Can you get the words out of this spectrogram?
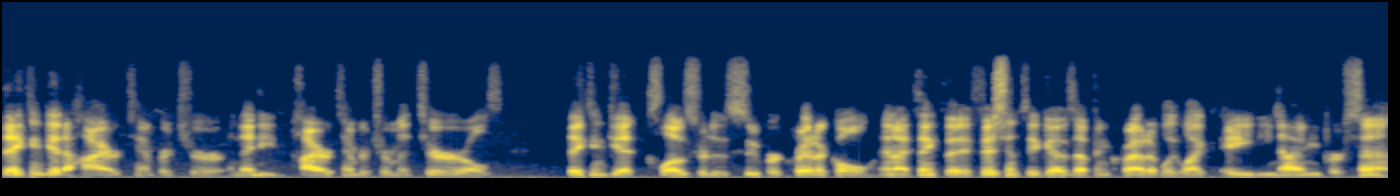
they can get a higher temperature and they need higher temperature materials, they can get closer to the supercritical. And I think the efficiency goes up incredibly, like 80, 90%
